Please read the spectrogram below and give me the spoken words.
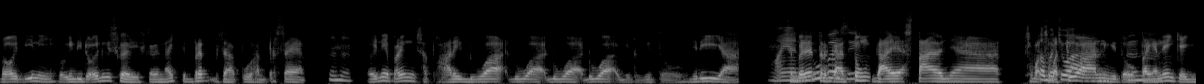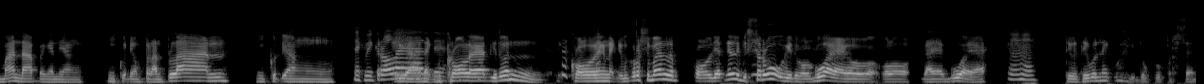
Doid ini kalau Indi Doid ini sekali sekali naik jebret bisa puluhan persen Mhm. oh ini paling satu hari dua dua dua dua gitu gitu jadi ya Lumayan sebenarnya tergantung gaya stylenya sobat-sobat Sobat cuan. gitu Mhm. pengennya yang kayak gimana pengen yang ngikut yang pelan-pelan ngikut yang sih. Naik mikrolet Iya ya. naik mikrolet gitu kan. Kalau yang naik mikro sebenarnya kalau liatnya lebih seru gitu kalau gua ya kalau kalau gaya gua ya. Mhm. Tiba-tiba naik wih 20% persen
